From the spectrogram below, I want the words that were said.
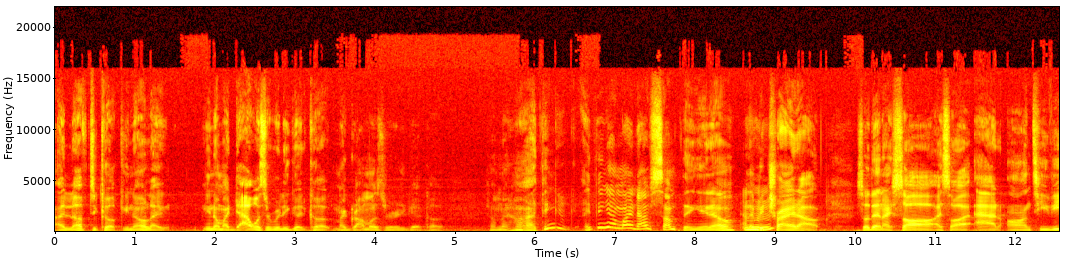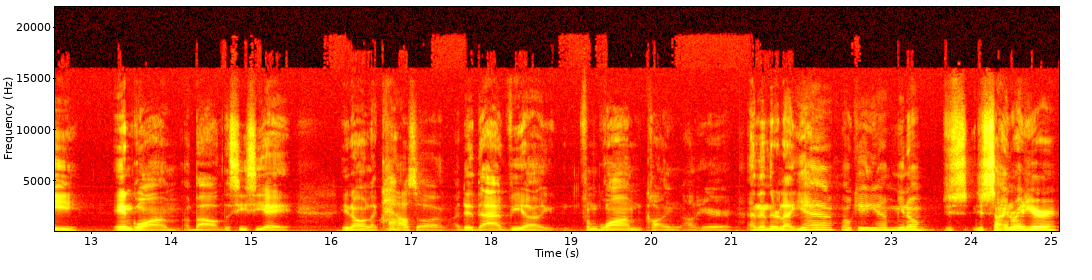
I love to cook, you know, like you know, my dad was a really good cook. My grandma was a really good cook. So I'm like, huh, I think I think I might have something, you know. Let me try it out. So then I saw I saw an ad on TV in Guam about the CCA, you know, like Wow. call. So I did that via from Guam calling out here, and then they're like, yeah, okay, yeah, you know, just just sign right here,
